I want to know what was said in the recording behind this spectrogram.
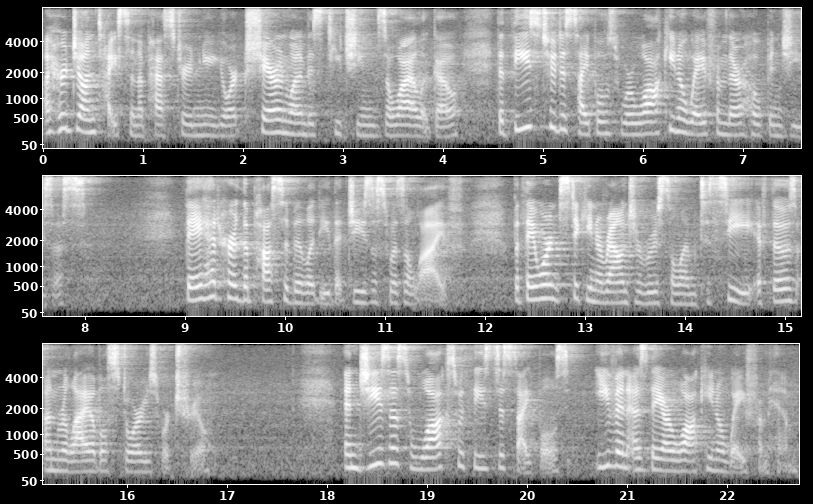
I heard Jon Tyson, a pastor in New York, share in one of his teachings a while ago that these two disciples were walking away from their hope in Jesus. They had heard the possibility that Jesus was alive, but they weren't sticking around Jerusalem to see if those unreliable stories were true. And Jesus walks with these disciples even as they are walking away from him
